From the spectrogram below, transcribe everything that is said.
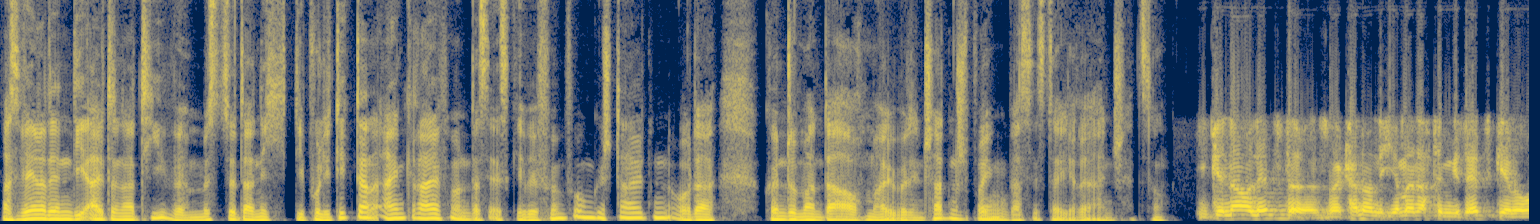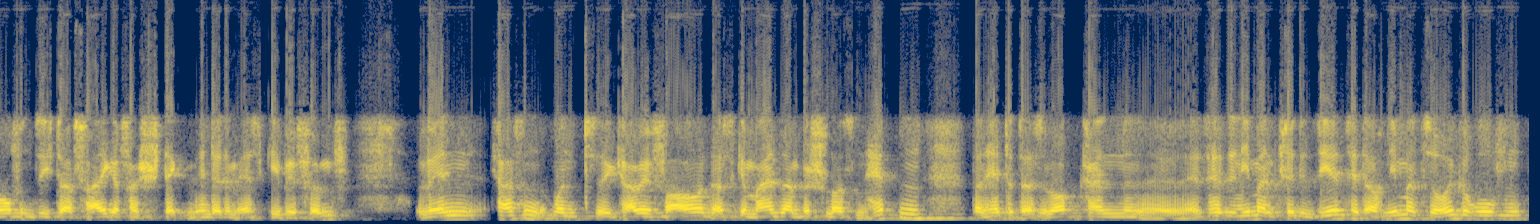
Was wäre denn die Alternative? Müsste da nicht die Politik dann eingreifen und das SGB V umgestalten oder könnte man da auch mal über den Schatten springen? Was ist da Ihre Einschätzung? Genau, letzteres. Man kann doch nicht immer nach dem Gesetzgeber rufen, sich da feige verstecken hinter dem SGB V. Wenn Kassen und KBV das gemeinsam beschlossen hätten, dann hätte das überhaupt keinen, es hätte niemand kritisiert, hätte auch niemand zurückgerufen.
